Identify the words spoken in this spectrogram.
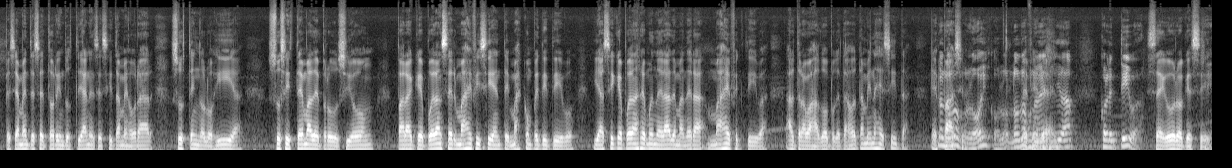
especialmente el sector industrial necesita mejorar sus tecnologías, su sistema de producción, para que puedan ser más eficientes y más competitivos y así que puedan remunerar de manera más efectiva al trabajador, porque el trabajador también necesita espacio. No, no, lógico, no, no, una necesidad colectiva. Seguro que sí.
